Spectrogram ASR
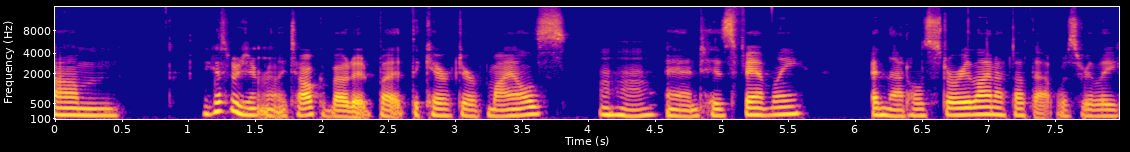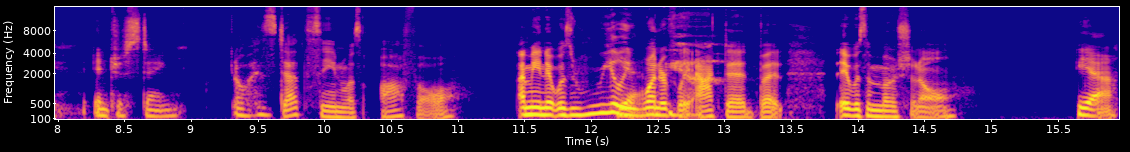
um I guess we didn't really talk about it, but the character of Miles Mm-hmm. and his family and that whole storyline, I thought that was really interesting. Oh, his death scene was awful. I mean, it was really Yeah. wonderfully Yeah. acted, but it was emotional. Yeah,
